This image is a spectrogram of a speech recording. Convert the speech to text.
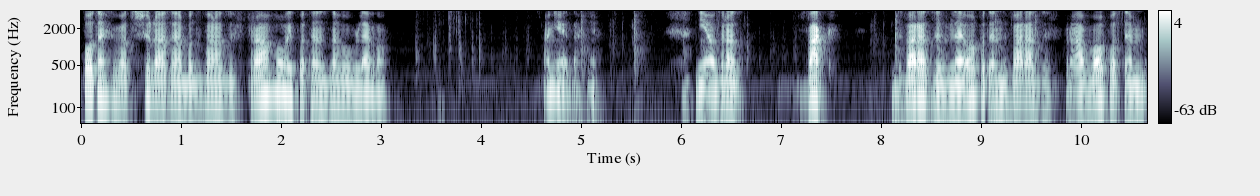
potem chyba trzy razy albo dwa razy w prawo i potem znowu w lewo. A nie, jednak nie. Nie, od razu... Fuck! Dwa razy w lewo, potem dwa razy w prawo, potem...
